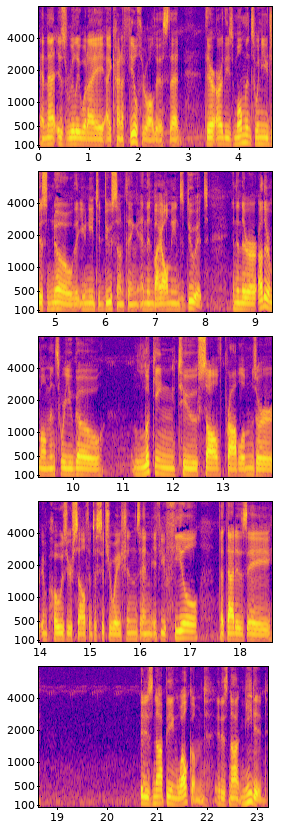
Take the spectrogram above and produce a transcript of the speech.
And that is really what I, I kind of feel through all this that there are these moments when you just know that you need to do something, and then by all means do it. And then there are other moments where you go looking to solve problems or impose yourself into situations, and if you feel that that is a it is not being welcomed, it is not needed,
